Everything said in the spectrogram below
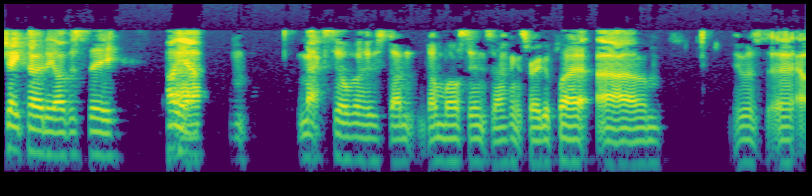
Jake Cody, obviously. Oh yeah. Um, Max Silver, who's done done well since, and I think it's a very good player. Um, it was uh,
